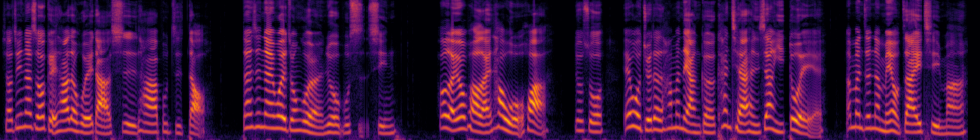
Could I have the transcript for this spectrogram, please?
小金那时候给他的回答是他不知道。但是那位中国人就不死心，后来又跑来套我话，就说：“诶，我觉得他们两个看起来很像一对，诶，他们真的没有在一起吗？”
